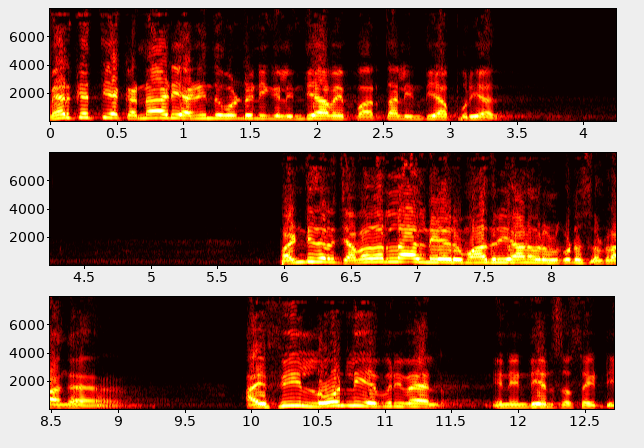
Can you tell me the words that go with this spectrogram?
மேற்கத்திய கண்ணாடி அணிந்து கொண்டு நீங்கள் இந்தியாவை பார்த்தால் இந்தியா புரியாது. பண்டிதர் ஜவஹர்லால் நேரு மாதிரியானவர்கள் கூட சொல்றாங்க I feel lonely everywhere in Indian society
